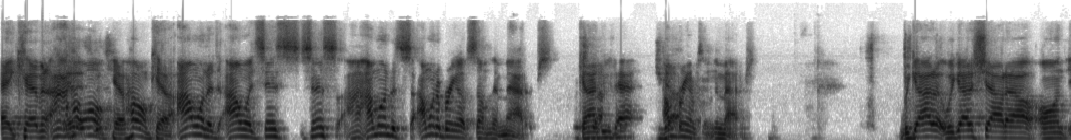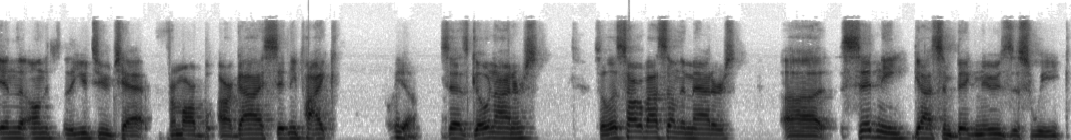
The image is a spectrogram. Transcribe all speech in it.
Hey Kevin, I, hold on, Kevin. Hold on, Kevin. I want to. I want since since I, I want to. I want to bring up something that matters. Can I do that? I'll bring up something that matters. We got a we got a shout out on in the on the, the YouTube chat from our our guy Sydney Pike. Oh yeah, he says go Niners. So let's talk about something that matters. Uh, Sydney got some big news this week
